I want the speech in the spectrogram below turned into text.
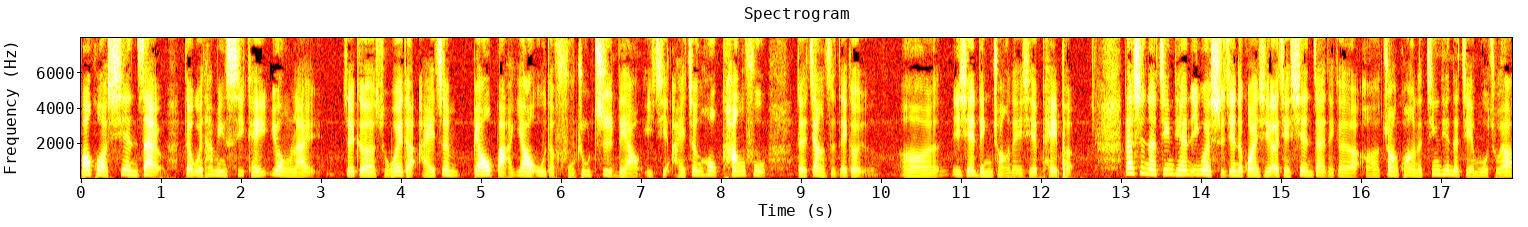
包括现在的维他命 C 可以用来这个所谓的癌症标靶药物的辅助治疗，以及癌症后康复的这样子的一个呃一些临床的一些 paper。但是呢，今天因为时间的关系，而且现在的一个呃状况呢，今天的节目主要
